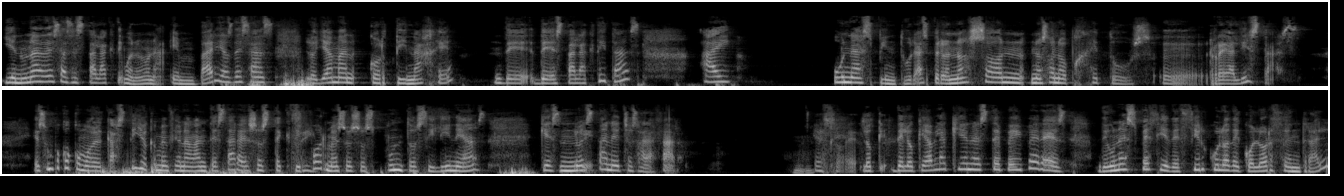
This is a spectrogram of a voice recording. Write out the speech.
Y en una de esas estalactitas, bueno, en una, en varias de esas lo llaman cortinaje de, de estalactitas, hay unas pinturas, pero no son, no son objetos eh, realistas. Es un poco como el castillo que mencionaba antes Sara, esos tectiformes o esos puntos y líneas que no están hechos al azar. Eso es. Lo que, de lo que habla aquí en este paper es de una especie de círculo de color central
